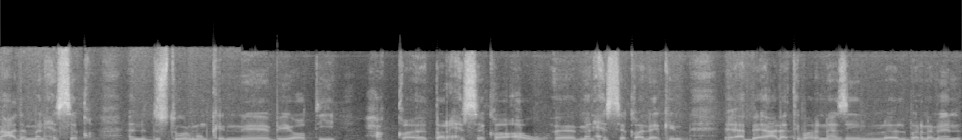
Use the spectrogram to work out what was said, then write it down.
عدم منح الثقة أن الدستور ممكن بيعطي حق طرح الثقة أو منح الثقة. لكن على اعتبار أن هذه البرلمان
